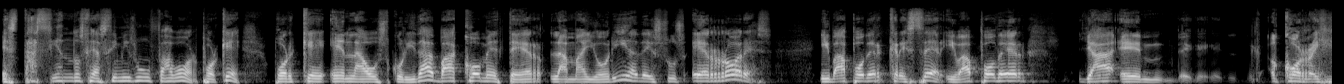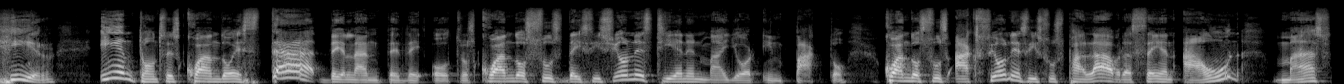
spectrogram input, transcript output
está haciéndose a sí mismo un favor. ¿Por qué? Porque en la oscuridad va a cometer la mayoría de sus errores y va a poder crecer y va a poder ya em, corregir. Y entonces cuando está delante de otros, cuando sus decisiones tienen mayor impacto, cuando sus acciones y sus palabras sean aún más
